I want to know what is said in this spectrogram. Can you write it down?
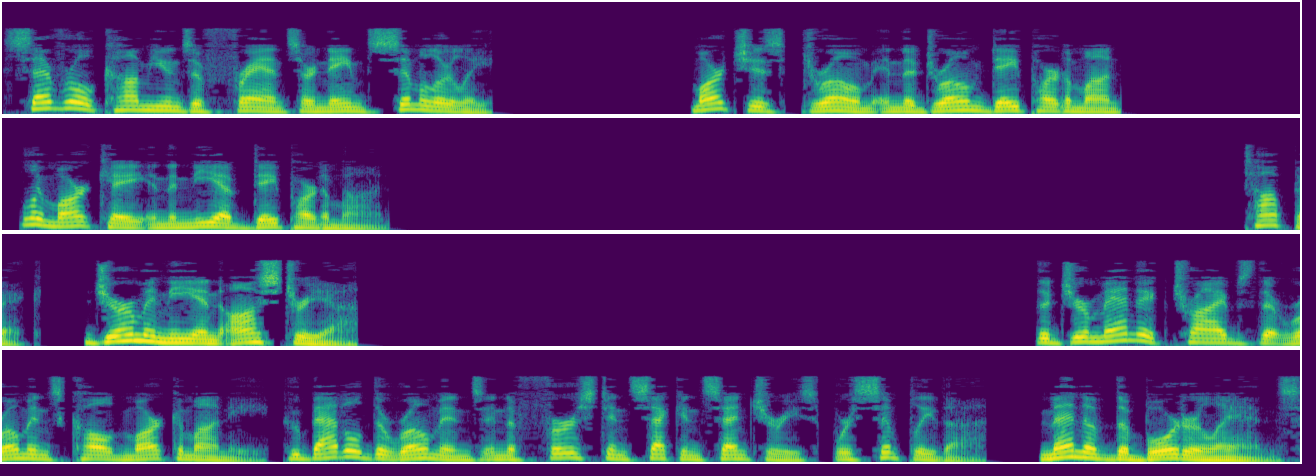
Several communes of France are named similarly Marches, Drôme in the Drôme département La Marche in the Nièvre département Germany and Austria The Germanic tribes that Romans called Marcomanni, who battled the Romans in the 1st and 2nd centuries, were simply the «men of the borderlands».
